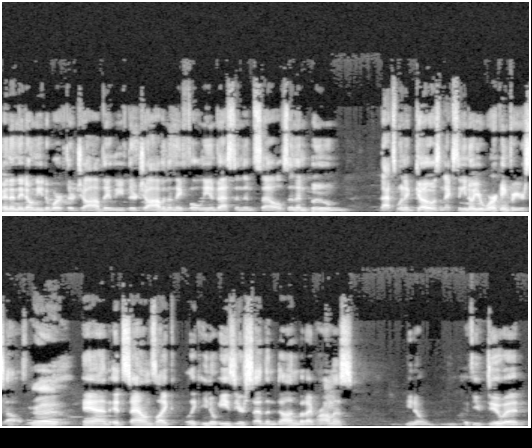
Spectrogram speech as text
and then they don't need to work their job they leave their job and then they fully invest in themselves and then boom that's when it goes next thing you know you're working for yourself Right. and it sounds like like you know easier said than done but i promise you know if you do it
